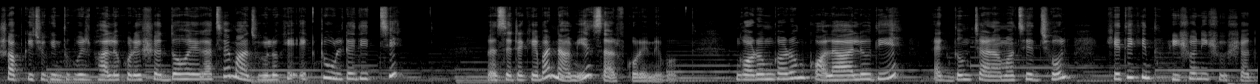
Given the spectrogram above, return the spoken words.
সব কিছু কিন্তু বেশ ভালো করে সেদ্ধ হয়ে গেছে। মাছগুলোকে একটু উল্টে দিচ্ছি। ব্যাস, এটাকে এবার নামিয়ে সার্ভ করে নেব। গরম গরম কলা আলু দিয়ে একদম চারা মাছের ঝোল, খেতে কিন্তু ভীষণই সুস্বাদু।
